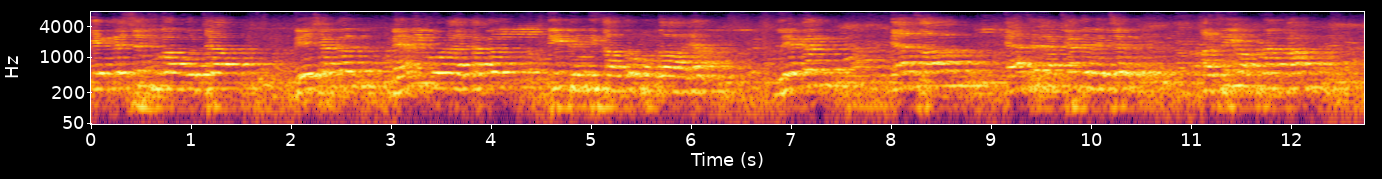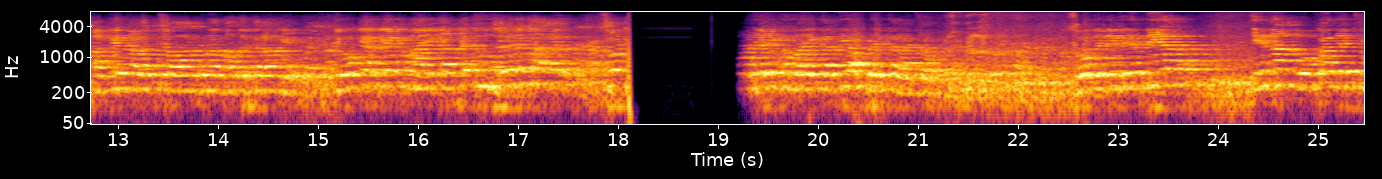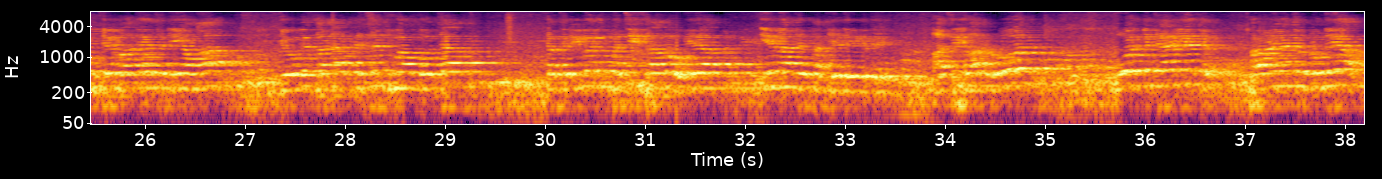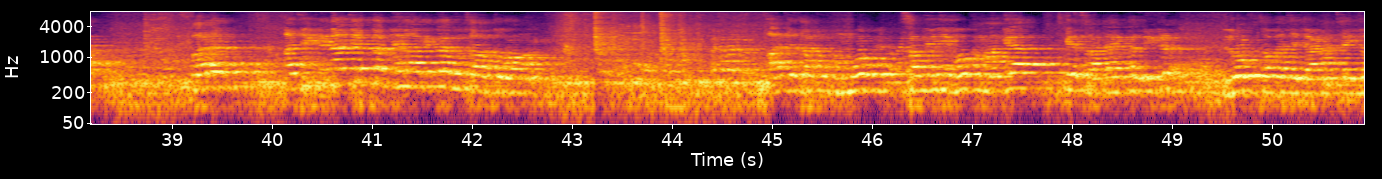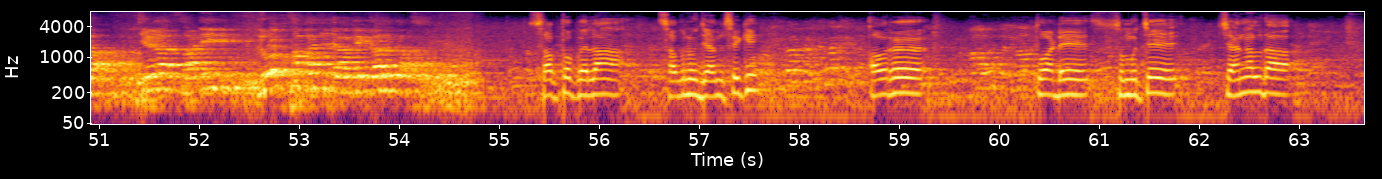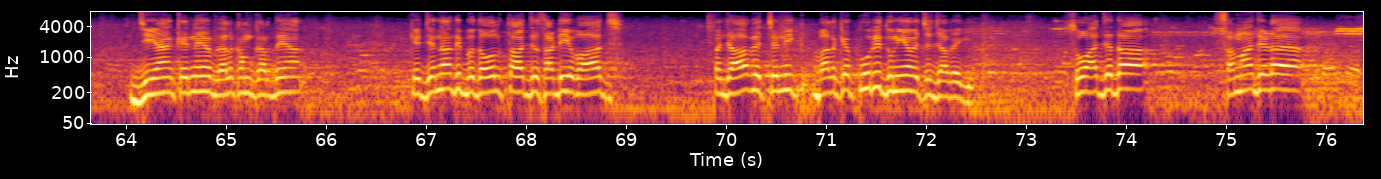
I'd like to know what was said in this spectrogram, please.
ਕਿ ਕ੍ਰਿਸ਼ਨ ਯੁਵਾ ਮੋਰਚਾ ਬੇਸ਼ੱਕ ਮੈਂ ਵੀ ਵੋਟ ਅਜੇ ਤੱਕ 30 35 ਸਾਲ ਤੋਂ ਪਾਉਂਦਾ ਆ ਰਿਹਾ। ਲੇਕਿਨ ਇਹ ਸਾਲ, ਇਸ ਇਲੈਕਸ਼ਨ ਦੇ ਵਿੱਚ ਅਸੀਂ ਆਪਣਾ ਕੰਮ ਅੱਗੇ ਨਾਲੋਂ ਚਾਰ ਗੁਣਾ ਵੱਧ ਕਰਾਂਗੇ, ਕਿਉਂਕਿ ਅੱਗੇ ਕਮਾਈ ਕਰਕੇ ਦੂਸਰੇ ਦੇ ਘਰ। ਜਿਹੜੀ ਕਮਾਈ ਕਰਦੀ ਆਪਣੇ ਘਰਾਂ ਚੋਂ। ਸੋ ਮੇਰੀ ਬੇਨਤੀ ਆ, ਇਹਨਾਂ ਲੋਕਾਂ ਦੇ ਝੂਠੇ ਵਾਅਦਿਆਂ 'ਚ ਨਹੀਂ ਆਉਣਾ ਕਿਉਂਕਿ ਸਾਡਾ ਕ੍ਰਿਸ਼ਨ ਜੁਆ ਮੋਰਚਾ ਤਕਰੀਬਨ 25 ਸਾਲ ਹੋ ਗਿਆ ਇਹਨਾਂ ਦੇ ਧੱਕੇ ਦੇਖਦੇ ਅਸੀਂ ਹਰ ਰੋਜ਼ ਕੋਰਟ ਕਚਹਿਰੀਆਂ 'ਚ, ਥਾਣਿਆਂ 'ਚ ਰੁੰਦੇ ਆ ਪਰ ਅਸੀਂ ਕਿੰਨਾ ਚਿਰ ਧਰਨੇ ਲਾ ਕੇ ਘਰ ਸਾਫ਼ ਦਵਾਵਾਂਗੇ ਅੱਜ ਸਾਨੂੰ ਮੁੱਖ ਸਮੇਂ ਨੇ ਮੁੱਖ ਮੰਗਿਆ ਕਿ ਸਾਡਾ ਇੱਕ ਲੀਡਰ ਲੋਕ ਸਭਾ 'ਚ ਜਾਣਾ ਚਾਹੀਦਾ, ਜਿਹੜਾ ਸਾਡੀ ਲੋਕ ਸਭਾ 'ਚ ਜਾ ਕੇ ਗੱਲ ਕਰ ਸਕੇ। ਸਭ ਤੋਂ ਪਹਿਲਾਂ ਸਭ ਨੂੰ ਜੈਮ ਮਸੀਹ ਔਰ ਤੁਹਾਡੇ ਸਮੁੱਚੇ ਚੈਨਲ ਦਾ ਜੀ ਆਇਆਂ ਕਹਿੰਦੇ ਹਾਂ ਵੈਲਕਮ ਕਰਦੇ ਹਾਂ ਕਿ ਜਿਨ੍ਹਾਂ ਦੀ ਬਦੌਲਤ ਅੱਜ ਸਾਡੀ ਆਵਾਜ਼ ਪੰਜਾਬ ਵਿੱਚ ਨਹੀਂ, ਬਲਕਿ ਪੂਰੀ ਦੁਨੀਆ ਵਿੱਚ ਜਾਵੇਗੀ। ਸੋ ਅੱਜ ਦਾ ਸਮਾਂ ਜਿਹੜਾ ਆ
